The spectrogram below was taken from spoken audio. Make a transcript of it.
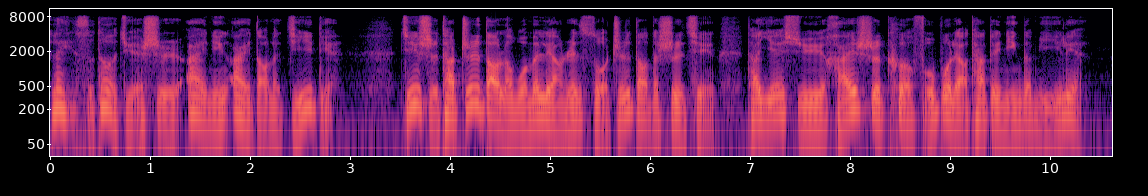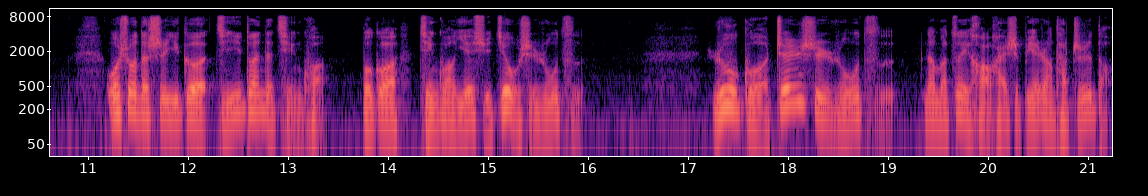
类斯特爵士爱您爱到了极点，即使他知道了我们两人所知道的事情，他也许还是克服不了他对您的迷恋。我说的是一个极端的情况，不过情况也许就是如此。如果真是如此，那么最好还是别让他知道，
